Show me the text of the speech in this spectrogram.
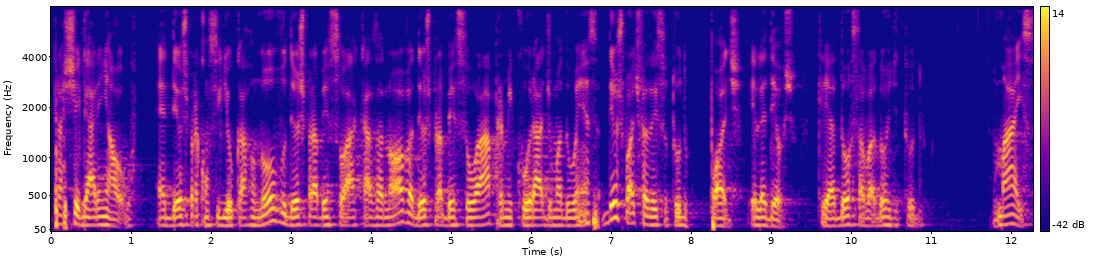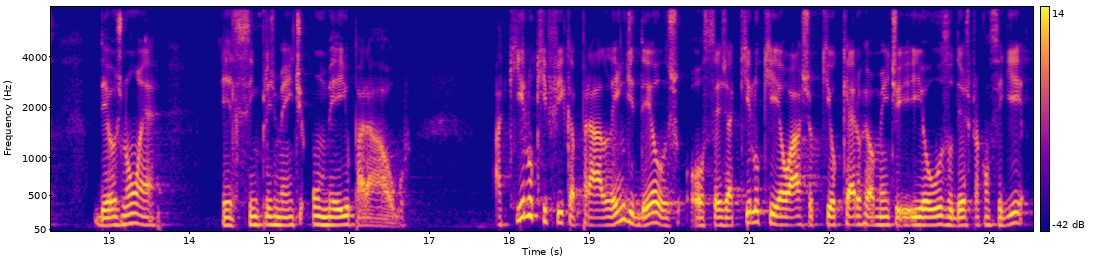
para chegar em algo. É Deus para conseguir o carro novo, Deus para abençoar a casa nova, Deus para abençoar, para me curar de uma doença. Deus pode fazer isso tudo? Pode. Ele é Deus, Criador, Salvador de tudo. Mas Deus não é ele simplesmente um meio para algo. Aquilo que fica para além de Deus, ou seja, aquilo que eu acho que eu quero realmente e eu uso Deus para conseguir,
